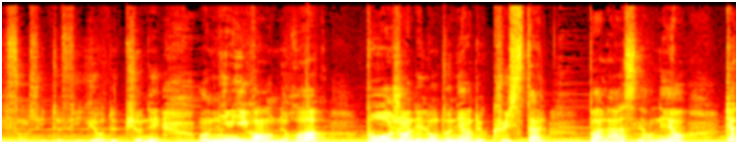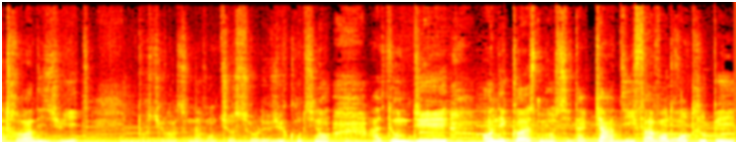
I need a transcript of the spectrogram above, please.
Il fait ensuite figure de pionnier en immigrant en Europe pour rejoindre les Londoniens de Crystal Palace, là en ayant 98 poursuivra son aventure sur le vieux continent à Dundee, en Écosse, mais ensuite à Cardiff, avant de rentrer au pays,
